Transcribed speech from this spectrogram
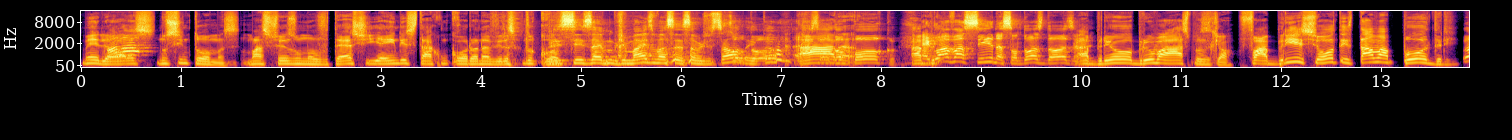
melhoras nos sintomas, mas fez um novo teste e ainda está com coronavírus no corpo. Precisa de mais uma sessão de solda, Soldou, então? Ah, soldou não. pouco. Abri- É igual a vacina, são duas doses. velho. Abriu, abriu uma aspas aqui, ó. Fabrício ontem estava podre.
